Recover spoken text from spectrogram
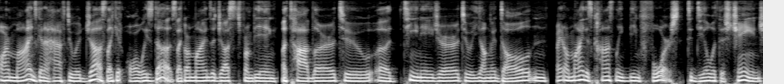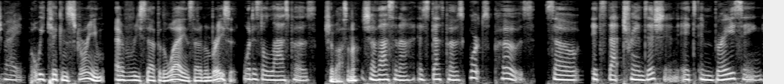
our mind's going to have to adjust like it always does. Like our minds adjust from being a toddler to a teenager to a young adult. And right, our mind is constantly being forced to deal with this change. Right. But we kick and scream every step of the way instead of embrace it. What is the last pose? Shavasana. Shavasana. It's death pose, corpse pose. So it's that transition, it's embracing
